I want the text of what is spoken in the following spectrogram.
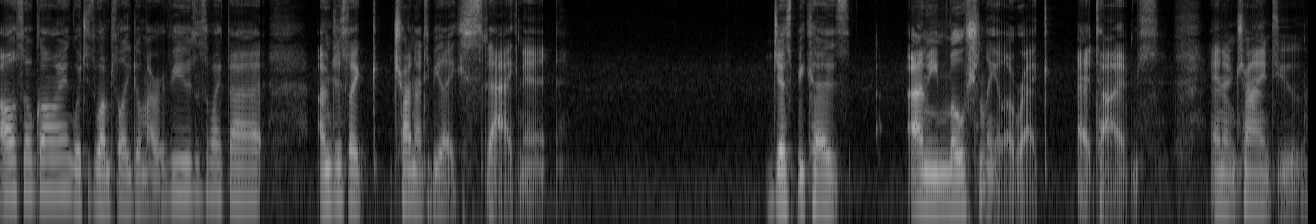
also going, which is why I'm still like doing my reviews and stuff like that. I'm just like trying not to be like stagnant. Just because I'm emotionally a wreck at times. And I'm trying to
